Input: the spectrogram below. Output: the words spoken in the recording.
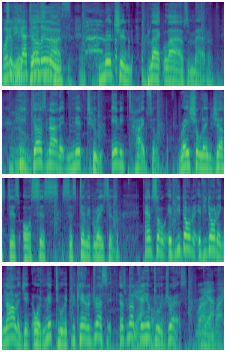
What have you He got to does lose? Not mention Black Lives Matter. He does not admit to any types of racial injustice or sys- systemic racism. And so if you don't if you don't acknowledge it or admit to it, you can't address it. That's nothing for him to address. Right, yeah. right.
